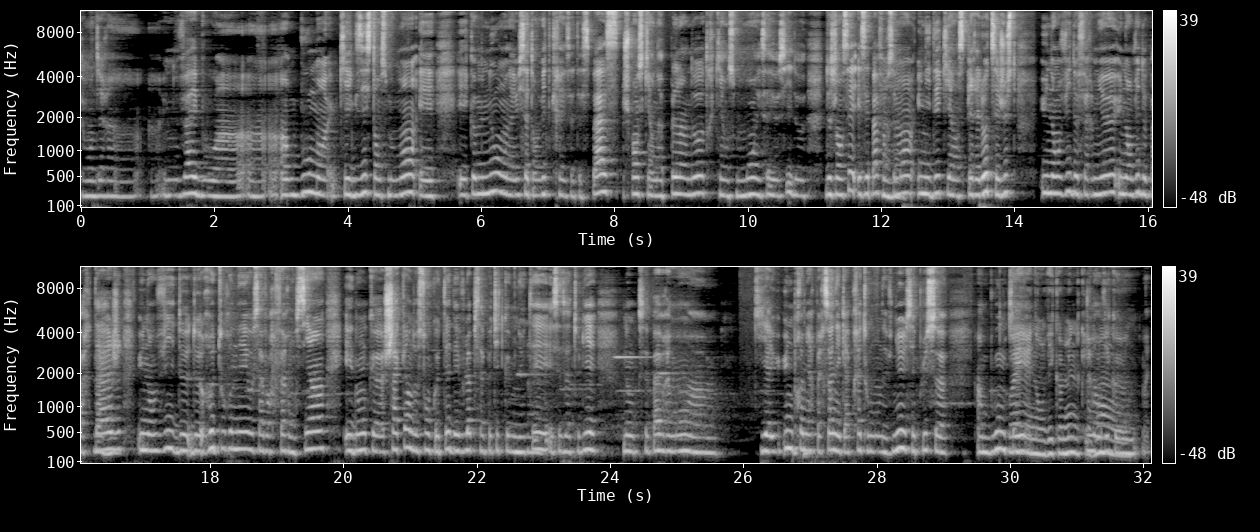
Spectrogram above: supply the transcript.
comment dire un, un, une vibe ou un, un, un, boom qui existe en ce moment et, et comme nous on a eu cette envie de créer cet espace je pense qu'il y en a plein d'autres qui en ce moment essayent aussi de, de se lancer et c'est pas forcément mmh. une idée qui a inspiré l'autre c'est juste une envie de faire mieux, une envie de partage, mmh. une envie de, de retourner au savoir-faire ancien et donc euh, chacun de son côté développe sa petite communauté mmh. et ses ateliers donc c'est pas vraiment euh, qu'il y a eu une première personne et qu'après tout le monde est venu c'est plus euh, un boom qui oui, a une envie commune, clairement. Une envie commune, euh... ouais.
